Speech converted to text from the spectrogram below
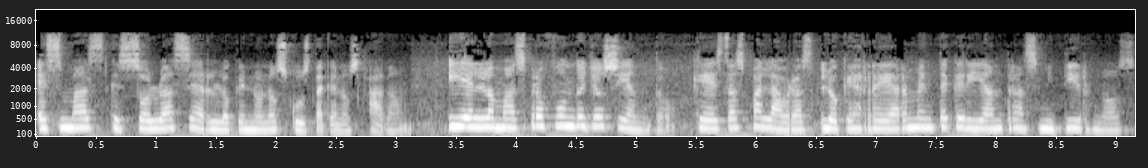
es más que solo hacer lo que no nos gusta que nos hagan. Y en lo más profundo yo siento que estas palabras lo que realmente querían transmitirnos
